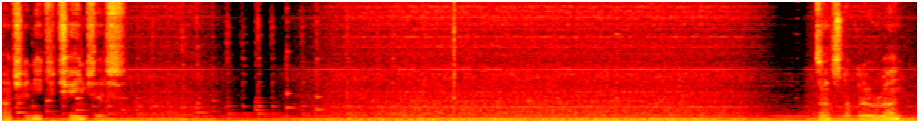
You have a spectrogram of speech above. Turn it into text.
Actually, need to change this. That's not going to run.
